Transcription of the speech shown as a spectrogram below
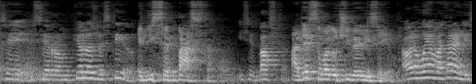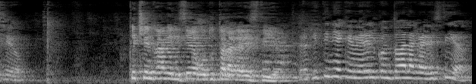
se, se rompió los vestidos e disse: Basta, dice, basta. adesso vado a uccidere Eliseo. Ahora voy a matar a Eliseo. Che c'entrava Eliseo con tutta la carestia? ¿Pero qué tenía ver él con toda la carestía?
